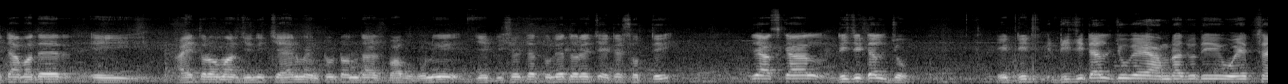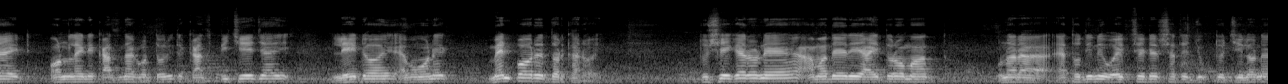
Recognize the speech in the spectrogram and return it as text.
এটা আমাদের এই আয়তরমার যিনি চেয়ারম্যান টুটন দাস বাবু, উনি যে বিষয়টা তুলে ধরেছে এটা সত্যি যে আজকাল ডিজিটাল যুগ। এই ডিজিটাল যুগে আমরা যদি ওয়েবসাইট অনলাইনে কাজ না করতে পারি, তো কাজ পিছিয়ে যায় লেট হয় এবং অনেক ম্যান পাওয়ারের দরকার হয়। তো সেই কারণে আমাদের এই আয়তরমাত ওনারা এতদিনে ওয়েবসাইটের সাথে যুক্ত ছিল না,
